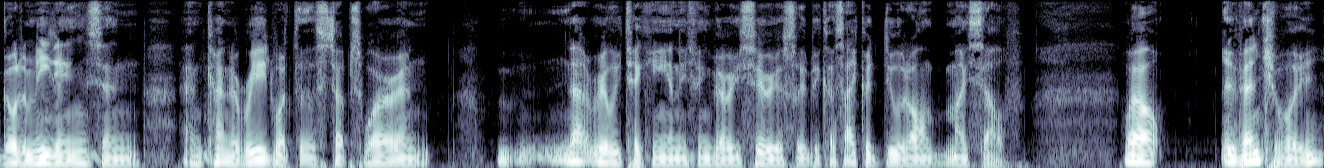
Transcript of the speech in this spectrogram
go to meetings and, and kind of read what the steps were and not really taking anything very seriously because I could do it all myself. Well, eventually,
